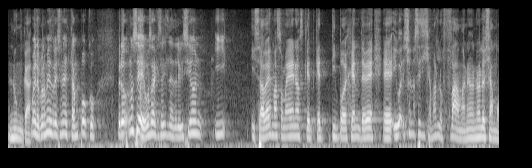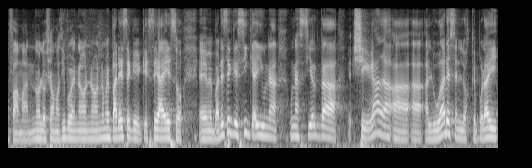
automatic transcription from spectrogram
nunca. Bueno, con los medios tradicionales tampoco. Pero no sé, vos sabés que salís en la televisión y Y sabés más o menos qué, tipo de gente ve. Eh, igual, yo no sé si llamarlo fama, no, no lo llamo fama, no lo llamo así porque no, no, no me parece que, sea eso. Eh, me parece que sí que hay una, una cierta llegada a, lugares en los que por ahí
